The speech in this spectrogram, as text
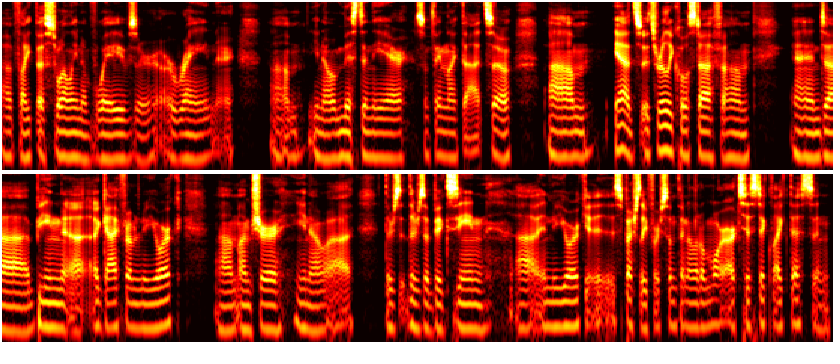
of like the swelling of waves or, or rain or um, you know mist in the air something like that. So um, yeah it's it's really cool stuff. Um, and uh, being a, a, guy from New York um, I'm sure you know uh, there's there's a big scene uh, in New York especially for something a little more artistic like this and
